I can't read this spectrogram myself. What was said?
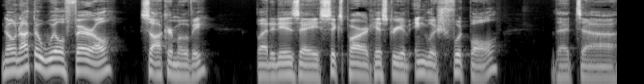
No, not the Will Ferrell soccer movie, but it is a six-part history of English football that uh,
